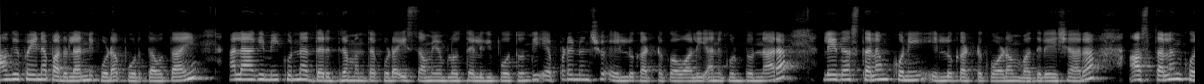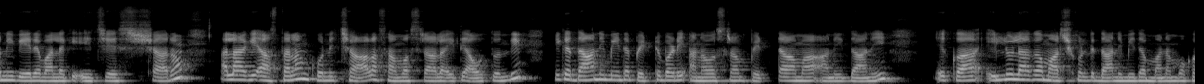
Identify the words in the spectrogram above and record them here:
ఆగిపోయిన పనులన్నీ కూడా పూర్తవుతాయి. అలాగే మీకున్న దరిద్రం అంతా కూడా ఈ సమయంలో తొలగిపోతుంది. ఎప్పటి నుంచో ఇల్లు కట్టుకోవాలి అనుకుంటున్నారా? లేదా స్థలం కొని ఇల్లు కట్టుకోవడం వదిలేశారా? ఆ స్థలం కొని వేరే వాళ్ళకి ఇచ్చేశారు. అలాగే ఆ స్థలం కొని చాలా సంవత్సరాలు అయితే అవుతుంది. ఇక దాని మీద పెట్టుబడి అనవసరం పెట్టామా అని దాని ఒక ఇల్లులాగా మార్చుకుంటే దాని మీద మనం ఒక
